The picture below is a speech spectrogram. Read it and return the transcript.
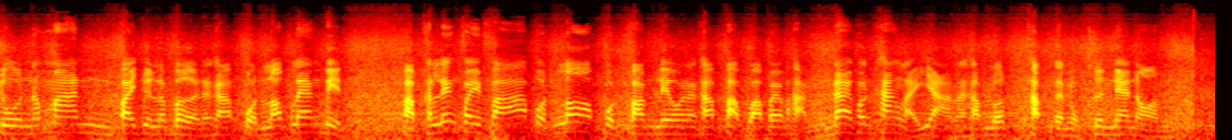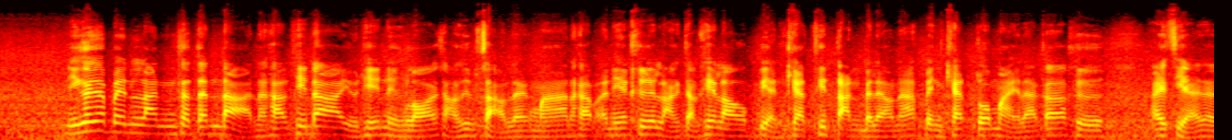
จูนน้ำมันไฟจุดระเบิดนะครับปลดล็อกแรงบิดปรับคันเร่งไฟฟ้าปลดรอบปลดความเร็วนะครับปรับวาไปผันได้ค่อนข้างหลายอย่างนะครับรถขับสนุกขึ้นแน่นอน นี่ก็จะเป็นรันสแตนดาร์ดนะครับที่ได้อยู่ที่ 133 แรงม้านะครับ อันนี้คือหลังจากที่เราเปลี่ยนแคทที่ตันไปแล้วนะ เป็นแคทตัวใหม่แล้วก็คือไอเสียจะ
